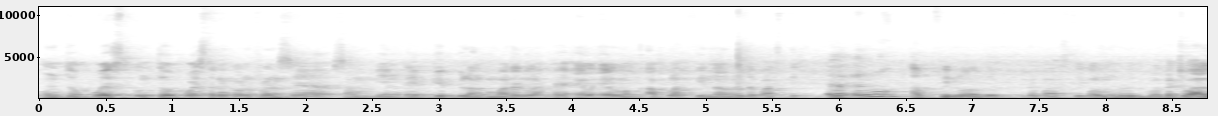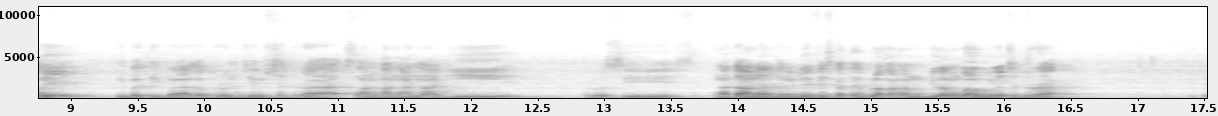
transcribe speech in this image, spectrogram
untuk West untuk Western Conference ya yang kayak Gabe bilang kemarin lah kayak LA lock up lah finalnya udah pasti Eh, eh lo up final tuh. udah pasti kalau menurut gua kecuali tiba-tiba LeBron James cedera selangkangan lagi terus si nggak tahu nih Anthony Davis katanya belakangan bilang bahunya cedera gitu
